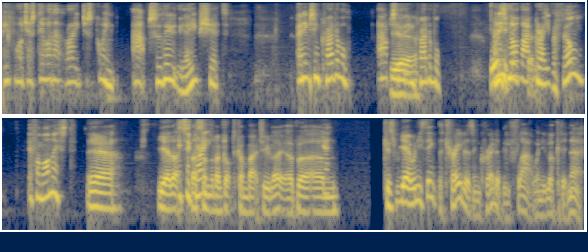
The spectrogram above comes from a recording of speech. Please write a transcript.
people were just were that like just going absolutely ape shit, and it was incredible, absolutely Yeah. incredible. What and it's not that great of a film, if I'm honest. Yeah, yeah, that's that's great- something I've got to come back to later. But um, because yeah, when you think the trailer's incredibly flat when you look at it now,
